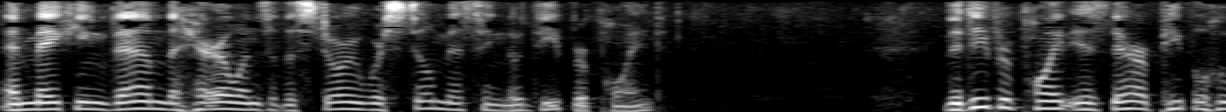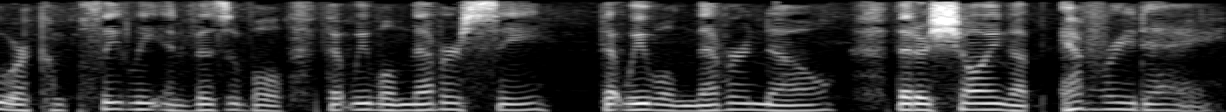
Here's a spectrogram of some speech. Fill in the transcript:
and making them the heroines of the story, we're still missing the deeper point. The deeper point is there are people who are completely invisible that we will never see, that we will never know, that are showing up every day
